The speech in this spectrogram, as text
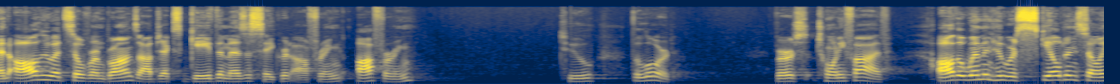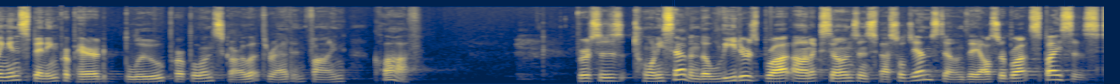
And all who had silver and bronze objects gave them as a sacred offering, offering to the Lord. Verse 25 All the women who were skilled in sewing and spinning prepared blue, purple, and scarlet thread and fine cloth. Verses 27 The leaders brought onyx stones and special gemstones. They also brought spices.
